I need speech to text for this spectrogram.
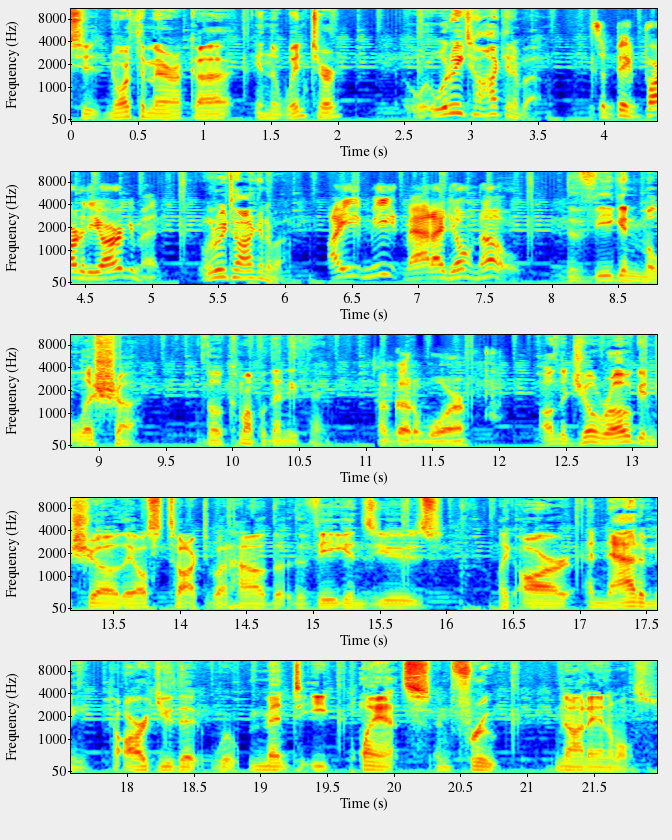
to North America in the winter. Wh- What are we talking about? it's a big part of the argument What are we talking about? i eat meat matt i don't know The vegan militia. They'll come up with anything. i'll go to war On the Joe Rogan show, they also talked about how the, the vegans use like our anatomy to argue that we're meant to eat plants and fruit, not animals.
